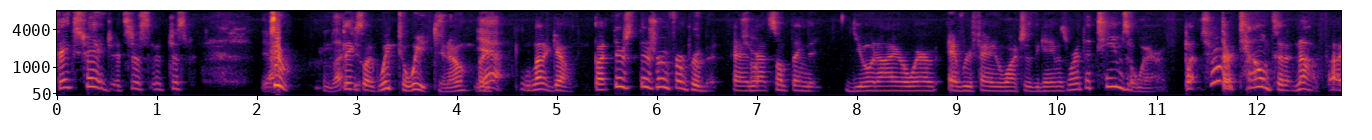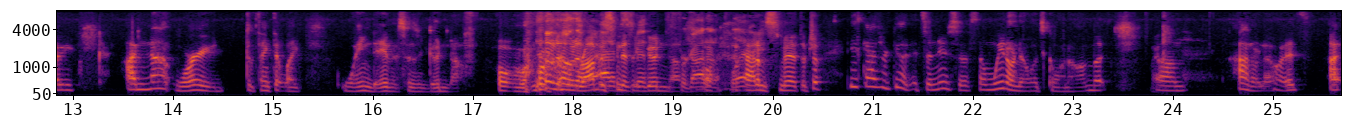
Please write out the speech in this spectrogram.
Things change. It's just, it just Yeah. phew, things you- like week to week. You know, Like, Yeah. let it go. But there's there's room for improvement, and Sure. that's something that you and I are aware of. Every fan who watches the game is aware. The team's aware of. But Sure. they're talented enough. I mean, I'm not worried to think that like Wayne Davis isn't good enough. Or No, no, no. Robinson Adam isn't Smith good enough. forgot how to play. Adam Smith. These guys are good. It's a new system. We don't know what's going on, but um, I don't know. It's I,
